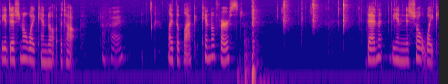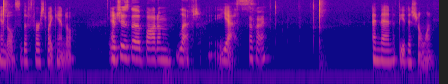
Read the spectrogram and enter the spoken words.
the additional white candle at the top. Okay. Light the black candle first. Then the initial white candle, so the first white candle. And- Which is the bottom left. Yes. Okay. And then the additional one.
